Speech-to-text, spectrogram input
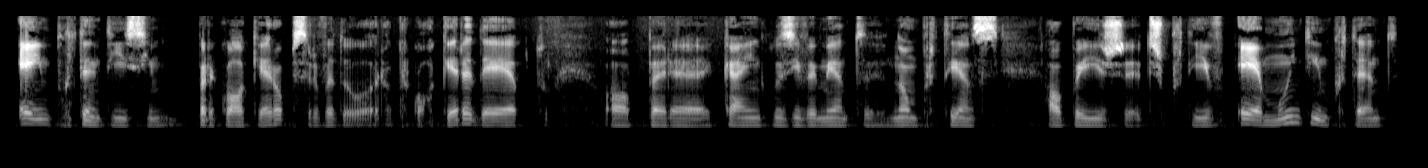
é importantíssimo para qualquer observador, ou para qualquer adepto, ou para quem inclusivamente não pertence ao país desportivo, é muito importante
